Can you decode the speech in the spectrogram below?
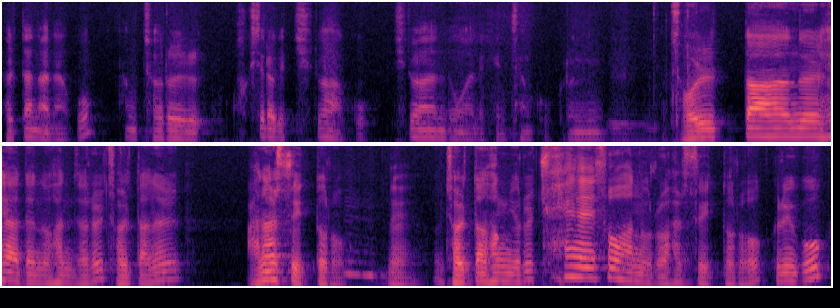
절단 안 하고 상처를 확실하게 치료하고 치료하는 동안에 괜찮고 그런 절단을 해야 되는 환자를 절단을 안 할 수 있도록, 음. 네. 절단 확률을 최소한으로 할 수 있도록, 그리고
